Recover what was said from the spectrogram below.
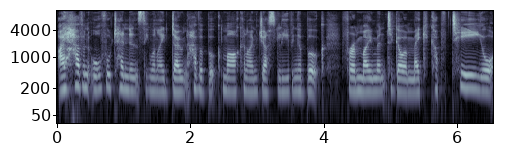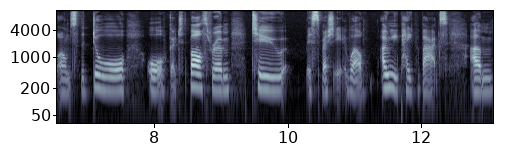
I have an awful tendency when I don't have a bookmark and I'm just leaving a book for a moment to go and make a cup of tea or answer the door or go to the bathroom to, especially, well, only paperbacks, um,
